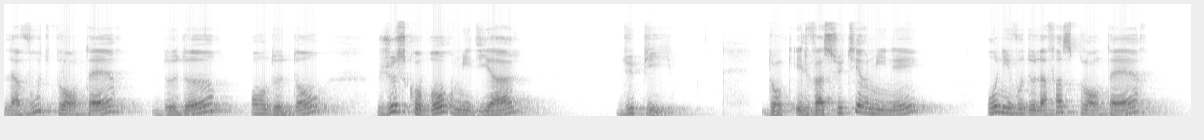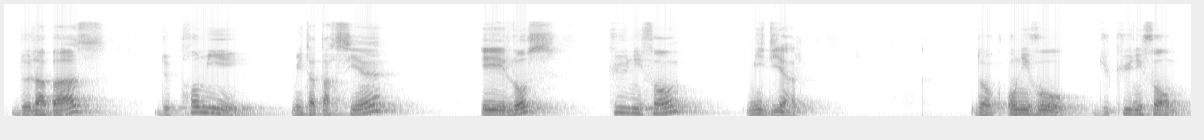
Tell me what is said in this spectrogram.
la voûte plantaire de dehors en dedans jusqu'au bord médial du pied. Donc, il va se terminer au niveau de la face plantaire de la base du premier métatarsien et l'os cuniforme médial. Donc, au niveau du cuniforme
